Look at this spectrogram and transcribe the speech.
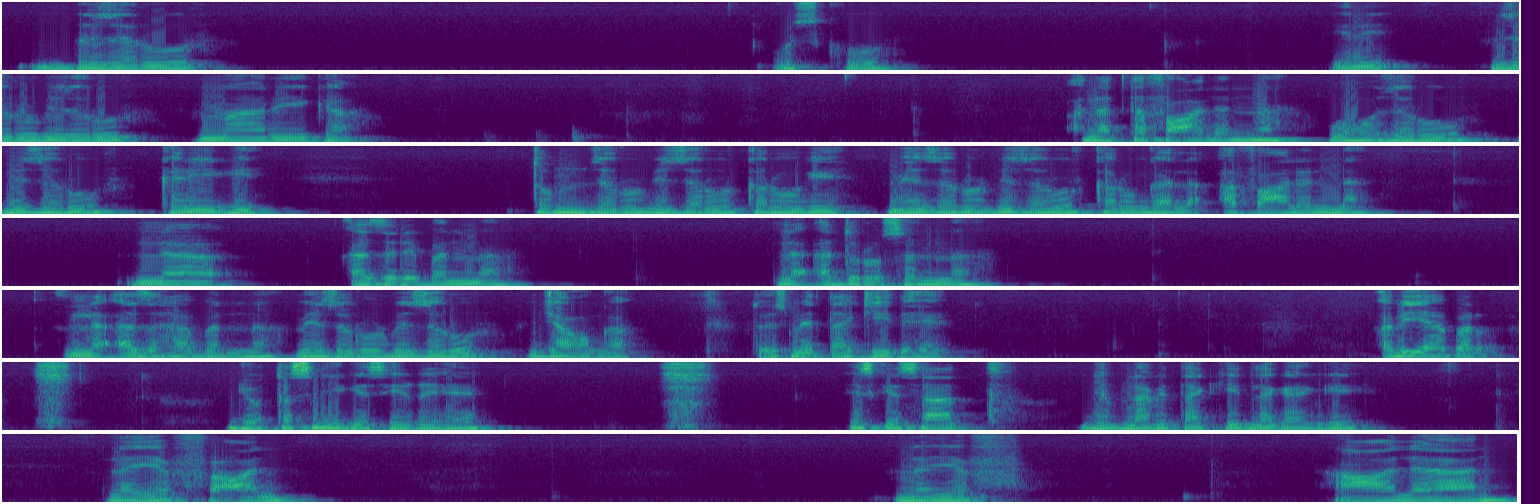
بضرور اس کو یعنی ضرور بضرور مارے گا۔ اللہ تفعلن وہ ضرور بضرور کرے گی تم ضرور بھی ضرور کرو گے میں ضرور بھی ضرور کروں گا افعلن، لا ازربن، لا ادرسن، لا اذهبن، میں ضرور بھی ضرور جاؤں گا۔ تو اس میں تاکید ہے۔ ابھی یہاں پر جو تصنیح کے سیغے ہیں، اس کے ساتھ جب لام تاکید لگائیں گے۔ لا يفعل لا يفعلان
